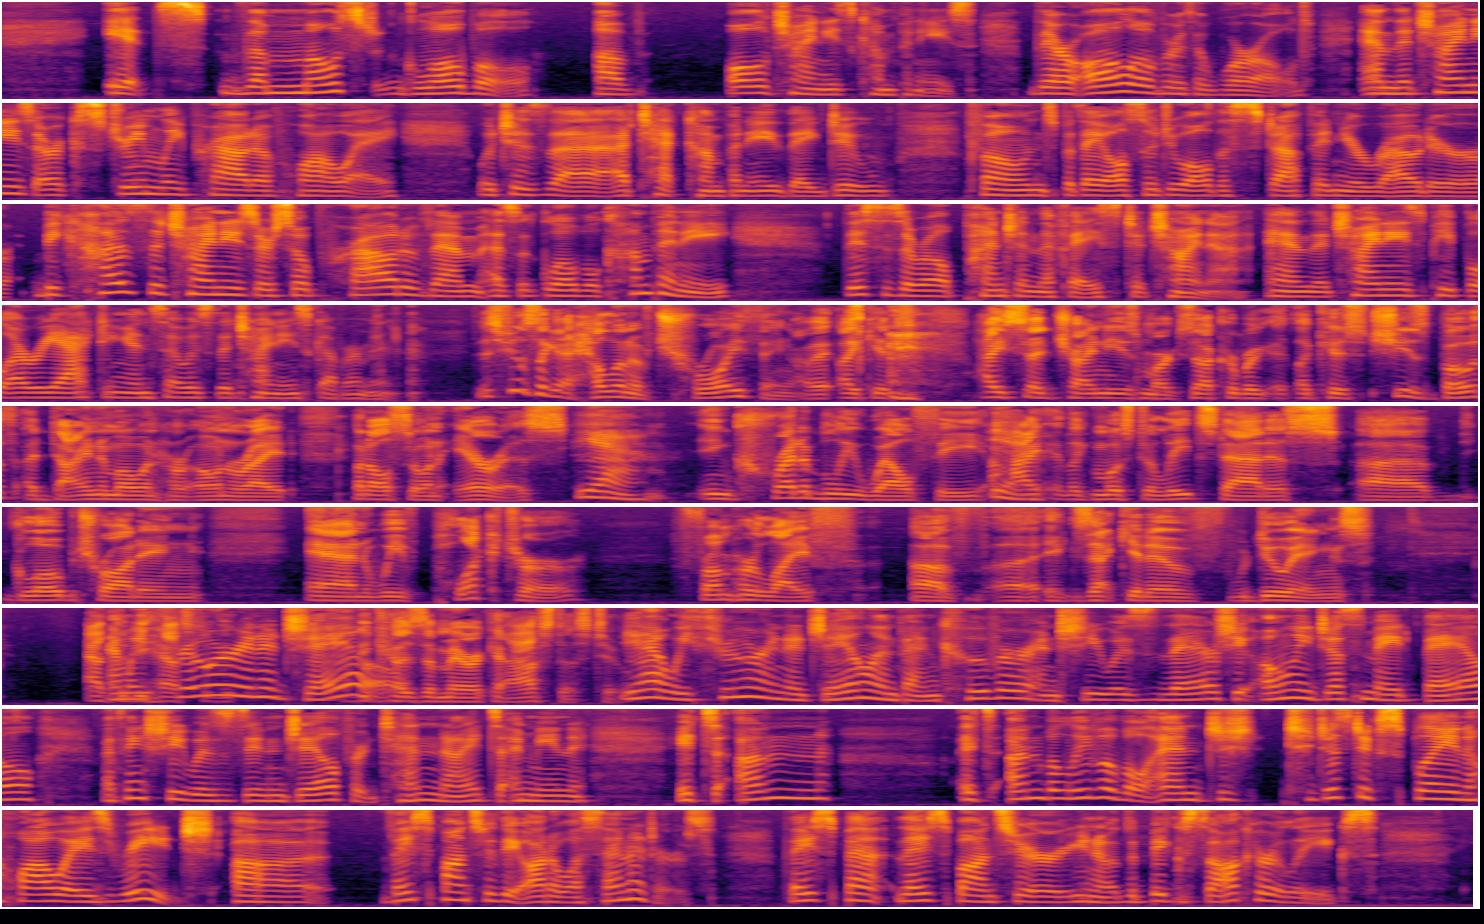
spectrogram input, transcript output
It's the most global of all Chinese companies. They're all over the world. And the Chinese are extremely proud of Huawei, which is a, a tech company. They do phones, but they also do all the stuff in your router. Because the Chinese are so proud of them as a global company, this is a real punch in the face to China. And the Chinese people are reacting, and so is the Chinese government. This feels like a Helen of Troy thing. I- Like it's, I said Chinese Mark Zuckerberg, like because she's both a dynamo in her own right, but also an heiress. Yeah. incredibly wealthy, Yeah. high, like most elite status, uh, globe trotting, and we've plucked her from her life of uh, executive doings. And we threw her the- in a jail. because America asked us to. Yeah, we threw her in a jail in Vancouver and she was there. She only just made bail. I think she was in jail for 10 nights. I mean, it's un it's unbelievable. And just, to just explain Huawei's reach, uh, they sponsor the Ottawa Senators. They spent they sponsor, you know, the big soccer leagues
